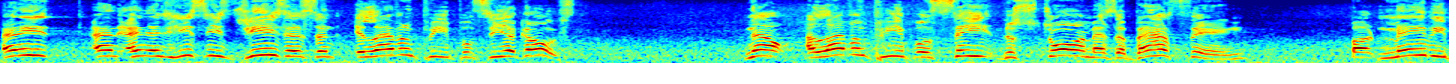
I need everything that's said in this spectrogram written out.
And he and, and, and he sees Jesus, and 11 people see a ghost. Now, 11 people see the storm as a bad thing, but maybe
